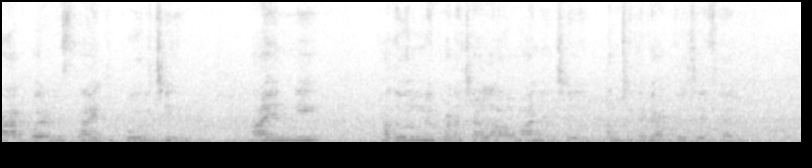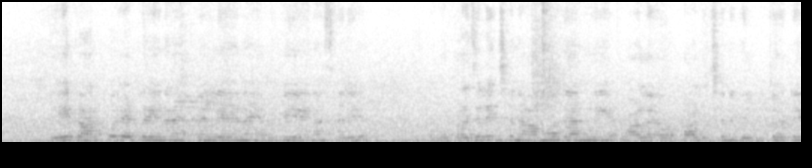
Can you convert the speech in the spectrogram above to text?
కార్పొరేట్ స్థాయికి పోల్చి ఆయన్ని పదవులను కూడా చాలా అవమానించి అంచిత వ్యాఖ్యలు చేశారు. ఏ కార్పొరేటర్ అయినా ఎమ్మెల్యే అయినా ఎంపీ అయినా సరే ఒక ప్రజలు ఇచ్చిన ఆమోదాన్ని వాళ్ళ వాళ్ళు ఇచ్చిన గెలుపుతోటే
